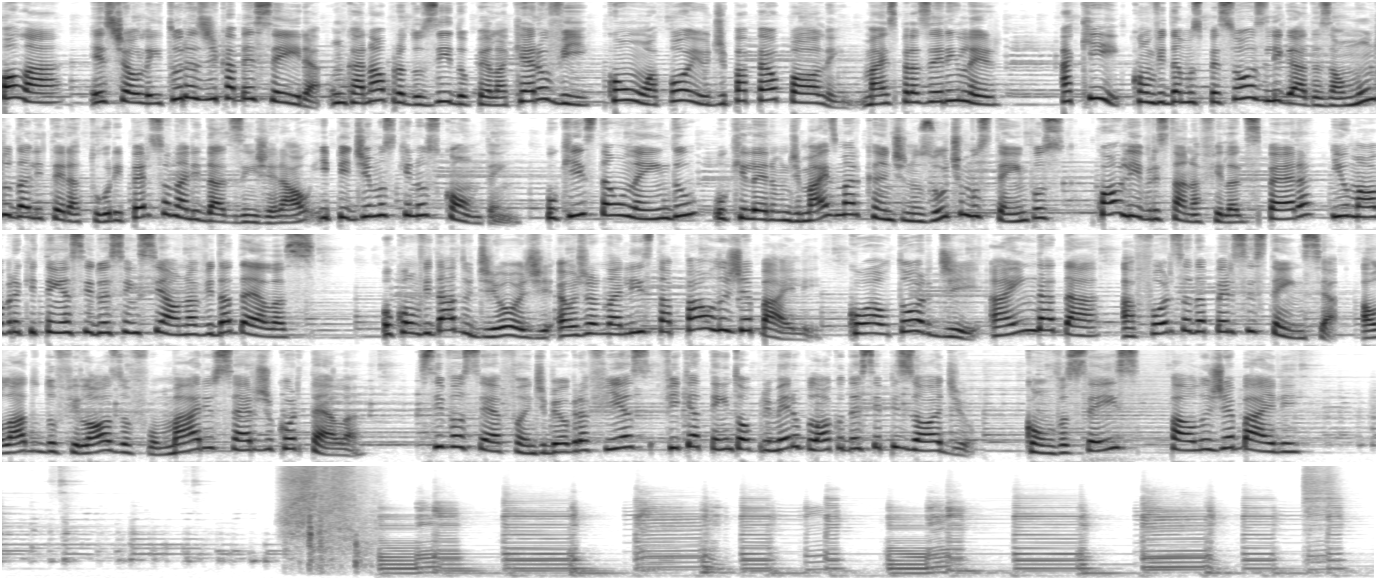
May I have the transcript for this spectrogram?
Olá, este é o Leituras de Cabeceira, um canal produzido pela Quero Ouvir, com o apoio de Papel Pólen, mais prazer em ler. Aqui, convidamos pessoas ligadas ao mundo da literatura e personalidades em geral e pedimos que nos contem o que estão lendo, o que leram de mais marcante nos últimos tempos, qual livro está na fila de espera e uma obra que tenha sido essencial na vida delas. O convidado de hoje é o jornalista Paulo Gebaile, coautor de Ainda Dá, A Força da Persistência, ao lado do filósofo Mário Sérgio Cortella. Se você é fã de biografias, fique atento ao primeiro bloco desse episódio. Com vocês, Paulo Gebaile.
